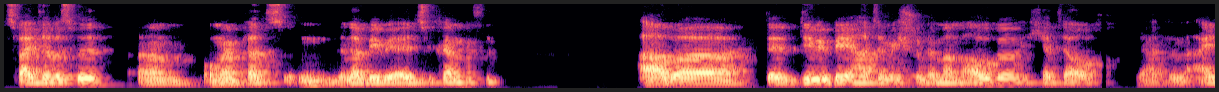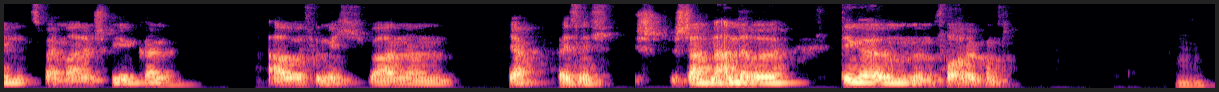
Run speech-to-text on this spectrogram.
Zweiteres will, ähm, um meinen Platz in, in der BWL zu kämpfen. Aber der DBB hatte mich schon immer im Auge. Ich hätte auch ja, dann ein, zwei Male spielen können. Aber für mich waren dann, ja, weiß nicht, standen andere Dinge im, im Vordergrund. Mhm.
